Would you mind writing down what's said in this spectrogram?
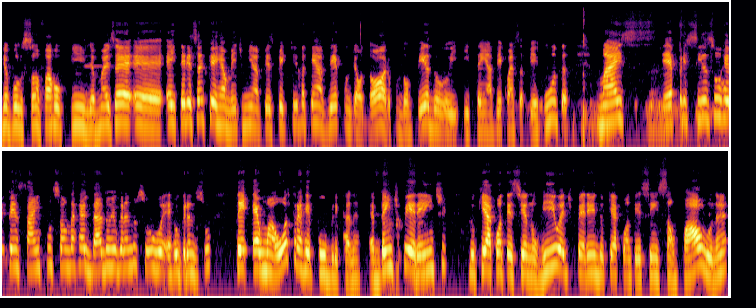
Revolução Farroupilha, mas é, é, é, interessante porque realmente minha perspectiva tem a ver com Deodoro, com Dom Pedro e, e, tem a ver com essa pergunta, mas é preciso repensar em função da realidade do Rio Grande do Sul. O Rio Grande do Sul tem, é uma outra república, né? é bem diferente do que acontecia no Rio, é diferente do que acontecia em São Paulo, né?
